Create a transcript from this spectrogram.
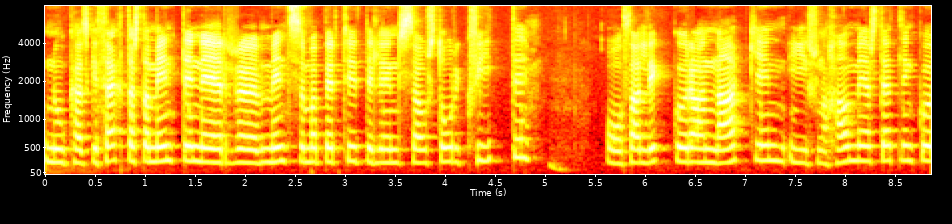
Nú kannski þekktasta myndin er mynd sem að ber titilinn sá stóri kvíti og það liggur að nakin í svona hafmegarstellingu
